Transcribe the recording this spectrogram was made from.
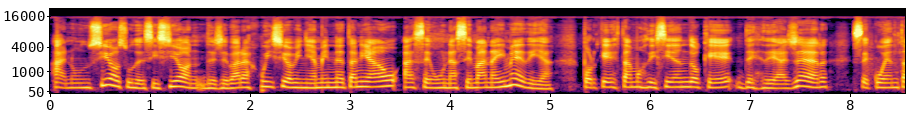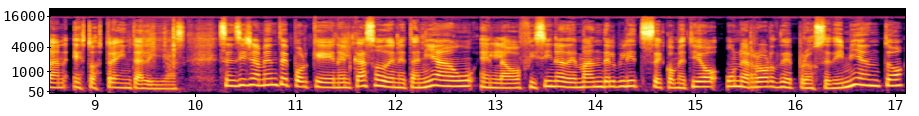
anunció su decisión de llevar a juicio a Benjamin Netanyahu hace una semana y media. ¿Por qué estamos diciendo que desde ayer se cuentan estos 30 días? Sencillamente porque en el caso de Netanyahu, en la oficina de Mandelblit se cometió un error de procedimiento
